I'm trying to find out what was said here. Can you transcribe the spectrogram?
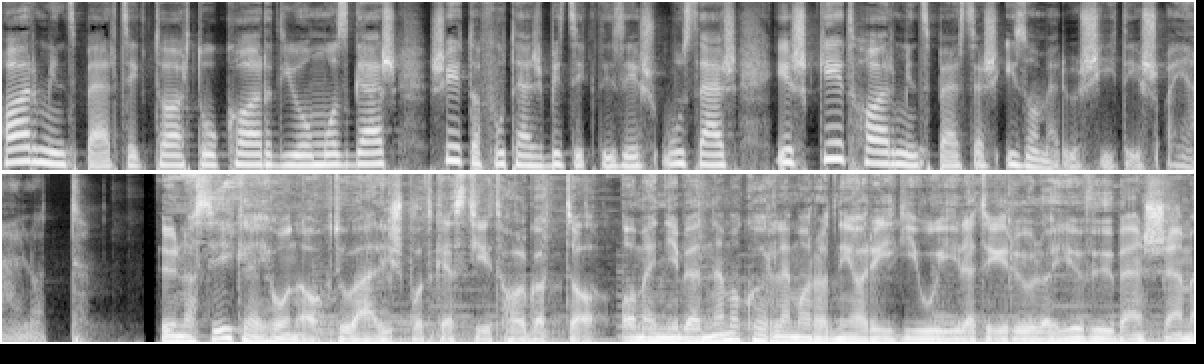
5-30 percig tartó kardiomozgás, sétafutás, biciklizés, úszás és két 30 perces izomerősítés ajánlott. Ön a Székelyhon aktuális podcastjét hallgatta. Amennyiben nem akar lemaradni a régió életéről a jövőben sem,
